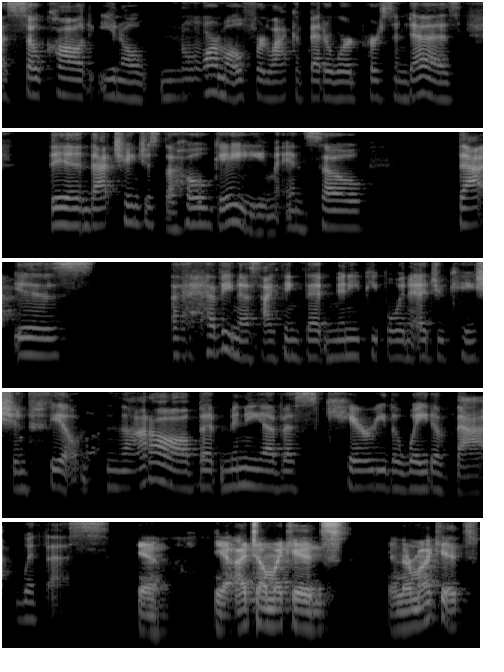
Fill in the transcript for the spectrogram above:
a so-called you know normal for lack of better word person does then that changes the whole game. And so that is a heaviness i think that many people in education feel. Not all but many of us carry the weight of that with us. Yeah. Yeah i tell my kids and they're my kids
